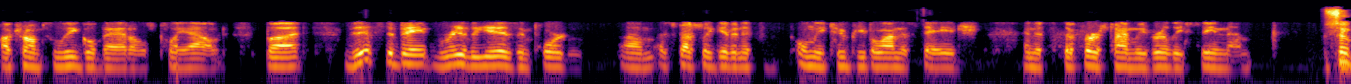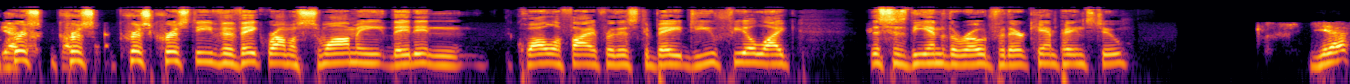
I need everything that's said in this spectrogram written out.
how Trump's legal battles play out. But this debate really is important um, especially given it's only two people on the stage and it's the first time we've really seen them. So together. Chris, Chris, Chris Christie, Vivek Ramaswamy, they didn't qualify for this debate. Do you feel like this is the end of the road for their campaigns too? Yes,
